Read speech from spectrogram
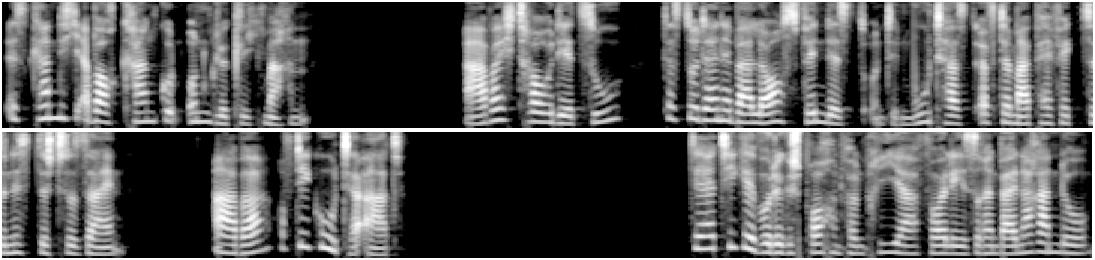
Es kann dich aber auch krank und unglücklich machen. Aber ich traue dir zu, dass du deine Balance findest und den Mut hast, öfter mal perfektionistisch zu sein. Aber auf die gute Art. Der Artikel wurde gesprochen von Priya, Vorleserin bei Narando.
